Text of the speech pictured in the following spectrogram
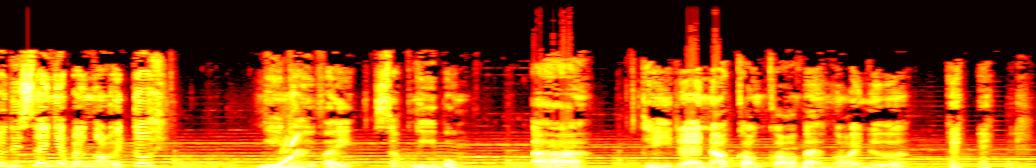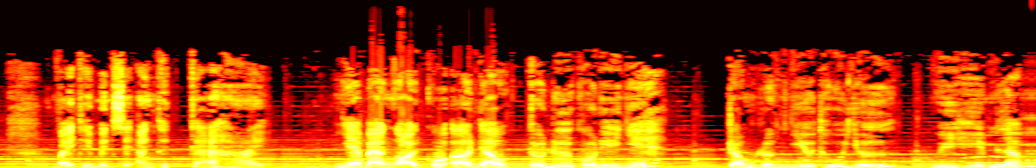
tôi đi xe nhà bà ngoại tôi. Nghe nói vậy, sóc nghĩ bụng. À, thì ra nó còn có bà ngoại nữa. Vậy thì mình sẽ ăn thịt cả hai. Nhà bà ngoại cô ở đâu, tôi đưa cô đi nhé. Trong rừng nhiều thú dữ, nguy hiểm lắm.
